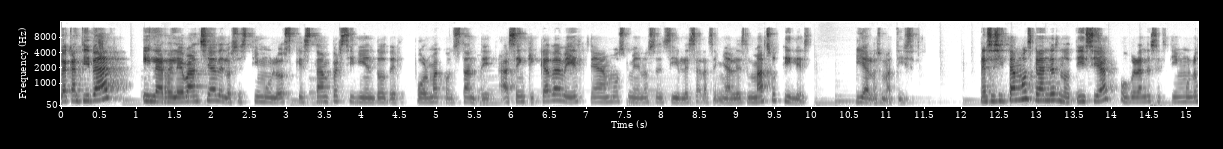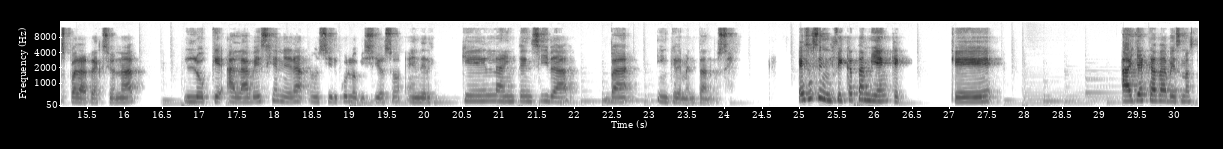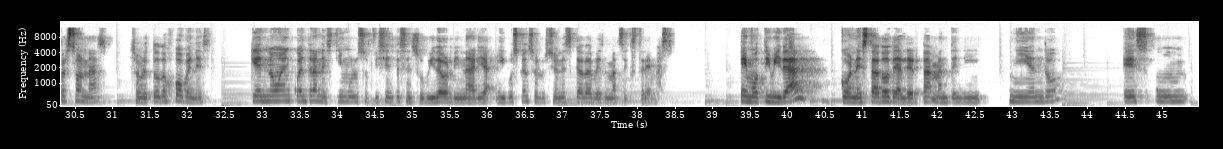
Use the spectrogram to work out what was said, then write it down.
La cantidad y la relevancia de los estímulos que están percibiendo de forma constante hacen que cada vez seamos menos sensibles a las señales más sutiles y a los matices. Necesitamos grandes noticias o grandes estímulos para reaccionar, lo que a la vez genera un círculo vicioso en el que la intensidad va incrementándose. Eso significa también que, que haya cada vez más personas, sobre todo jóvenes, que no encuentran estímulos suficientes en su vida ordinaria y buscan soluciones cada vez más extremas. Emotividad con estado de alerta manteniendo es un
